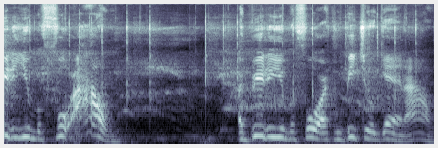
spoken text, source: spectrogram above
Beat you before. Ow! I beat you before. I can beat you again. Ow.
